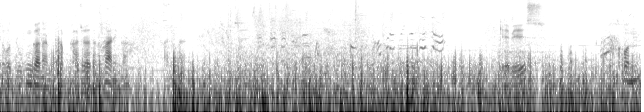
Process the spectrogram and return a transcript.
저거 누군가는 탑 가져야 되는 거 아닌가 아니면 게비스 콘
